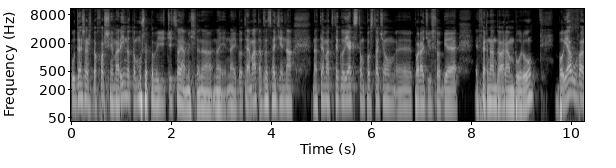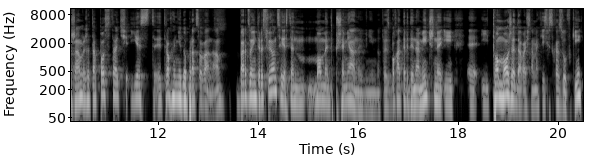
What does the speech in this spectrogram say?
uderzasz do José Marino, to muszę powiedzieć co ja myślę na, na, na, jego temat, a w zasadzie na, na temat tego, jak z tą postacią poradził sobie Fernando Aramburu, bo ja uważam, że ta postać jest trochę niedopracowana bardzo interesujący jest ten moment przemiany w nim. No to jest bohater dynamiczny i, e, i to może dawać nam jakieś wskazówki,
